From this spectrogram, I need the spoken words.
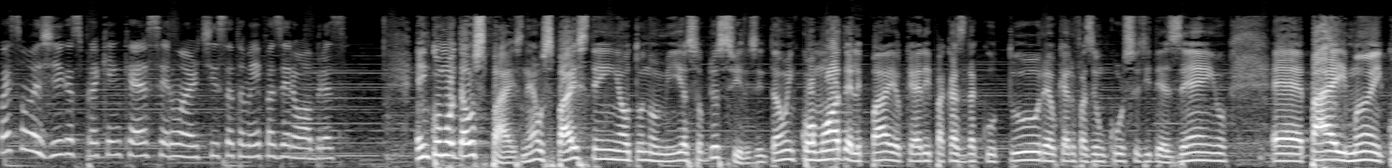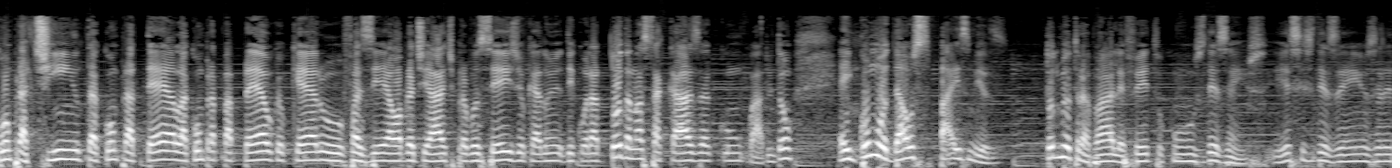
Quais são as dicas para quem quer ser um artista também fazer obras? É incomodar os pais, né? Os pais têm autonomia sobre os filhos. Então incomoda ele, pai, eu quero ir para a casa da cultura, eu quero fazer um curso de desenho. É, pai, mãe, compra tinta, compra tela, compra papel, que eu quero fazer a obra de arte para vocês. Eu quero decorar toda a nossa casa com um quadro. Então é incomodar os pais mesmo. Todo o meu trabalho é feito com os desenhos. E esses desenhos ele,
